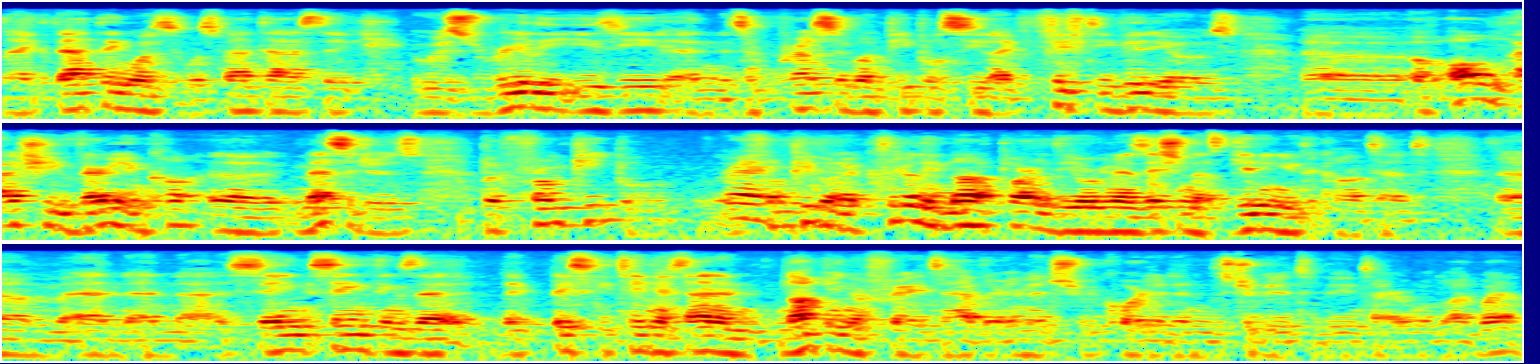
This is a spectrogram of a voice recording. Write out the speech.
Like that thing was was fantastic. It was really easy, and it's impressive when people see like 50 videos uh, of all actually varying uh, messages, but from people. Right. From people that are clearly not part of the organization that's giving you the content, um, and and uh, saying saying things that like basically taking a stand and not being afraid to have their image recorded and distributed to the entire World Wide Web.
